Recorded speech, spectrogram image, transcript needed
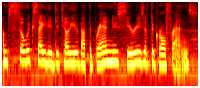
I'm so excited to tell you about the brand new series of The Girlfriends.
